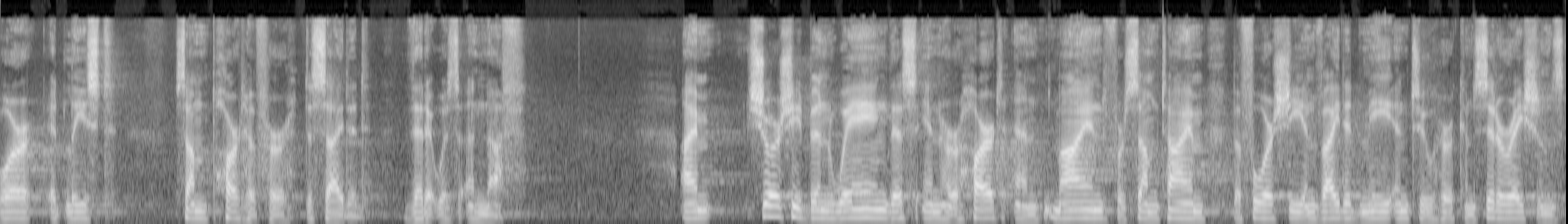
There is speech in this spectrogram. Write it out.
or at least some part of her decided that it was enough. I'm sure she'd been weighing this in her heart and mind for some time before she invited me into her considerations,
